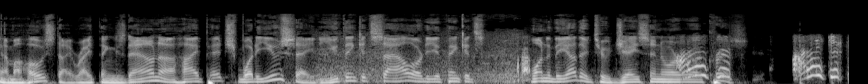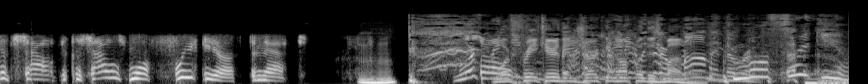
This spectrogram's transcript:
am a host. I write things down. Uh, high pitch. What do you say? Do you think it's Sal, or do you think it's one of the other two, Jason or uh, Chris? I don't think it's Sal because Sal is more freakier than that. More, More freakier than jerking off with his mother. mom in the room. More freakier.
